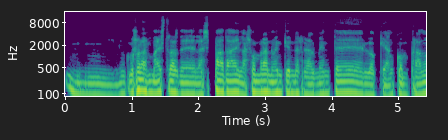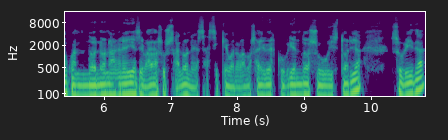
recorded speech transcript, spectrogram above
Mm, incluso las maestras de la espada y la sombra no entienden realmente lo que han comprado cuando Nona Grey es llevada a sus salones. Así que bueno, vamos a ir descubriendo su historia, su vida,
